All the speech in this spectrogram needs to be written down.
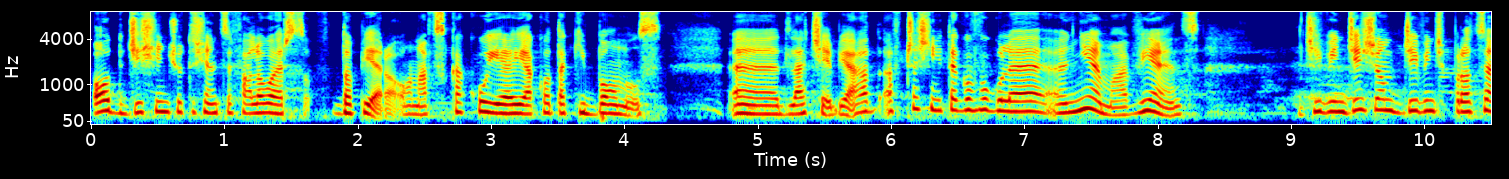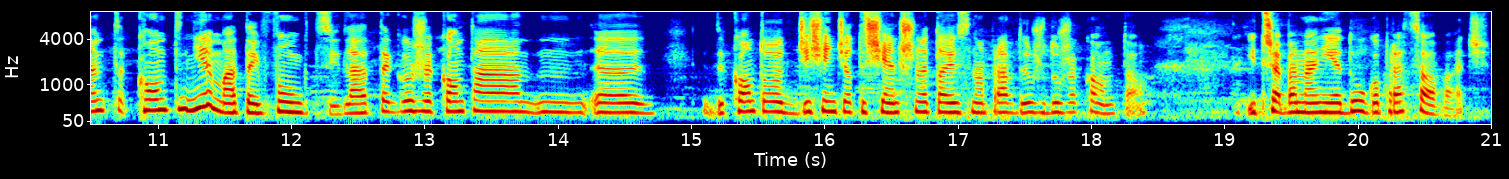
od 10 tysięcy followersów dopiero. Ona wskakuje jako taki bonus e, dla ciebie, a, a wcześniej tego w ogóle nie ma, więc 99% kont nie ma tej funkcji, dlatego że konta, mm, e, konto dziesięciotysięczne to jest naprawdę już duże konto i trzeba na nie długo pracować,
